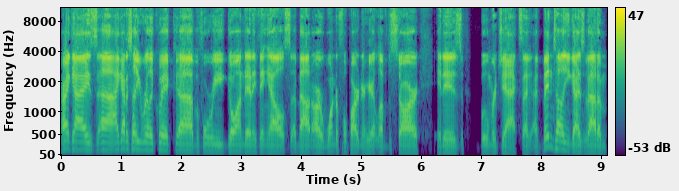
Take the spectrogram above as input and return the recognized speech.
All right, guys, uh, I got to tell you really quick uh, before we go on to anything else about our wonderful partner here at Love the Star. It is Boomer Jacks. I, have been telling you guys about them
